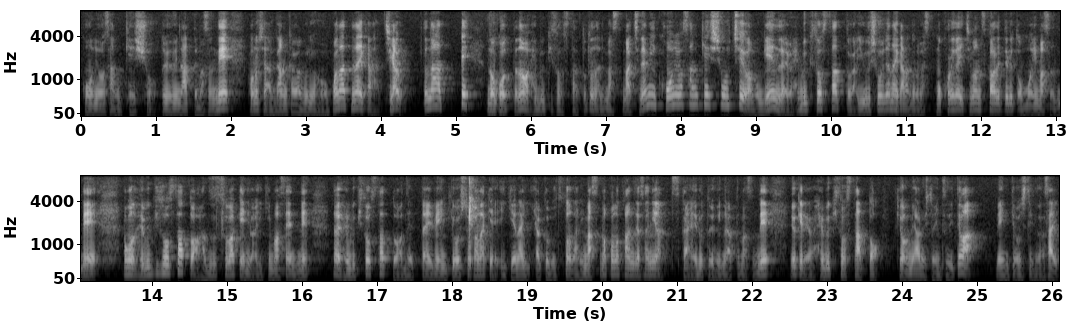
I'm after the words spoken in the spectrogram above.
高尿酸血症というふうになってますんで、この人はがん化学療法を行ってないから違うとなって残ったのはヘブキソスタットとなります。まあ、ちなみに高尿酸血症治療はもう現在はヘブキソスタットが優勝じゃないかなと思います。もうこれが一番使われてると思いますんで、このヘブキソスタットは外すわけにはいきませんね。だからヘブキソスタットは絶対勉強しとかなきゃいけない薬物となります。まあ、この患者さんには使えるというふうになってますんで、よければヘブキソスタット、興味ある人については勉強してください。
